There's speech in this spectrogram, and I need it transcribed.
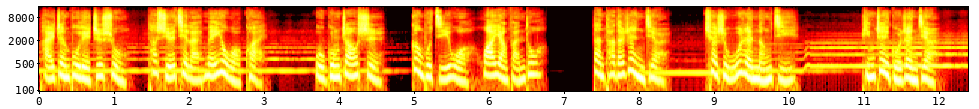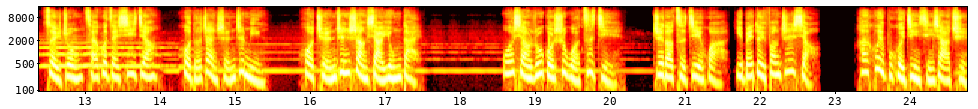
排阵布列之术，他学起来没有我快；武功招式更不及我花样繁多。但他的韧劲儿，却是无人能及。凭这股韧劲儿，最终才会在西江获得战神之名，获全军上下拥戴。我想，如果是我自己，知道此计划已被对方知晓。还会不会进行下去？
